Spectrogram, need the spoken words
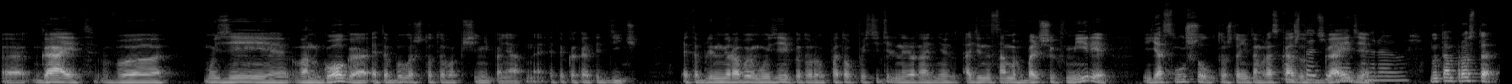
э, гайд в музее Ван Гога, это было что-то вообще непонятное, это какая-то дичь. Это, блин, мировой музей, в котором поток посетителей, наверное, один, из самых больших в мире, и я слушал то, что они там А рассказывают что в гайде. Ну, там просто,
